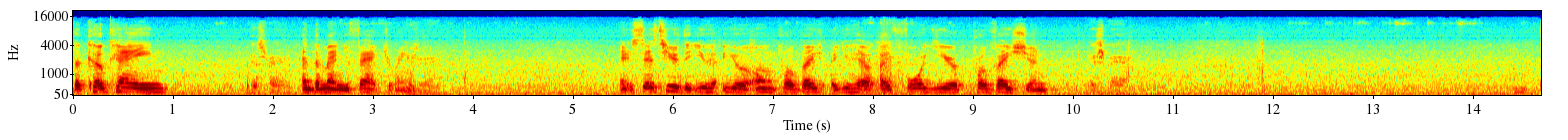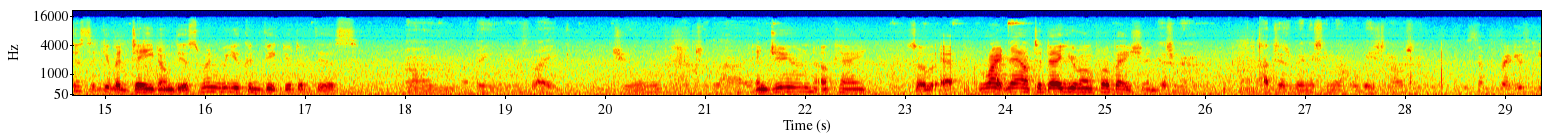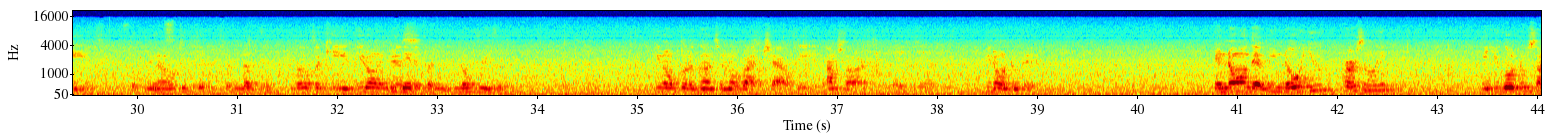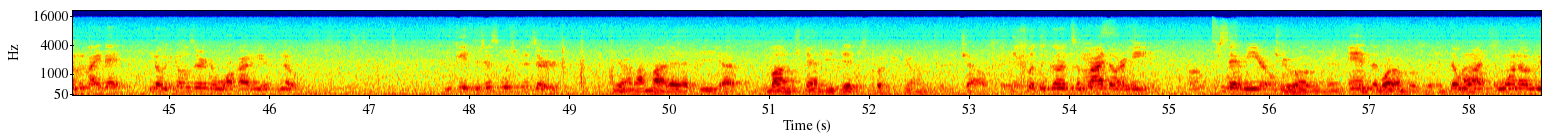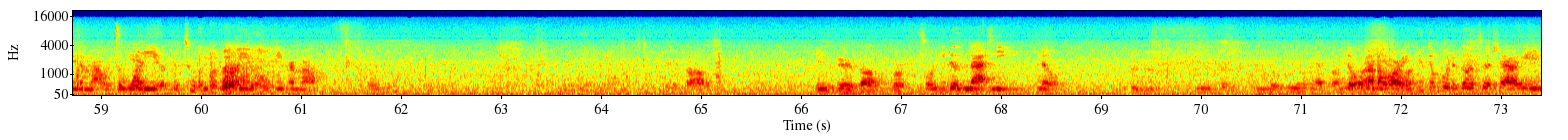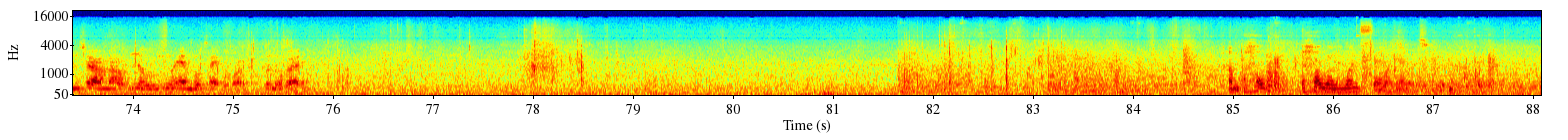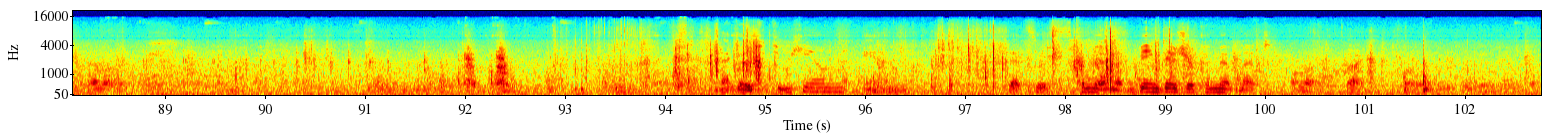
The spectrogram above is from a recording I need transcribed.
the cocaine Yes, ma'am. and the manufacturing? Yes, ma'am. And it says here that you, you're on probation, you have a four-year probation. Yes, ma'am. Does it give a date on this? When were you convicted of this? Um, I think it was like June July. In June? Okay. So, uh, right now, today, you're on probation? Yes, ma'am. Okay. I just went to see my probation officer. The simple fact is kids, you know, for nothing. those are kids, you don't He just, did it for no reason. you don't put a gun to nobody's child head, I'm sorry, you don't do that. And knowing that we know you personally, and you go do something like that, no, you don't deserve to walk out of here, no. You get just what you deserve. Your Honor, I might add, he, uh, my understanding, he did put the gun to the child's head. He head. put the gun to my daughter's head, two seven-year-old. Two of them, and- And and the- one of them was in The the one, mouth. one of them in the mouth, the one year, the two year, the one year old in her mouth. Very violent. He's a very violent person. So he does not need, no. You don't- you don't have No kind of heart. heart. You can put a gun to a child head and child mouth. No, you don't have no type of heart for nobody. Um, hold, hold on one second. That goes to him, and that's his commitment, being there's your commitment. All right, thank you.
